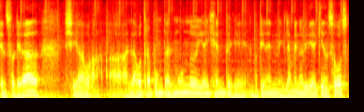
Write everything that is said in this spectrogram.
en, soledad llega a, la otra punta del mundo y hay gente que no tiene ni la menor idea de quién sos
